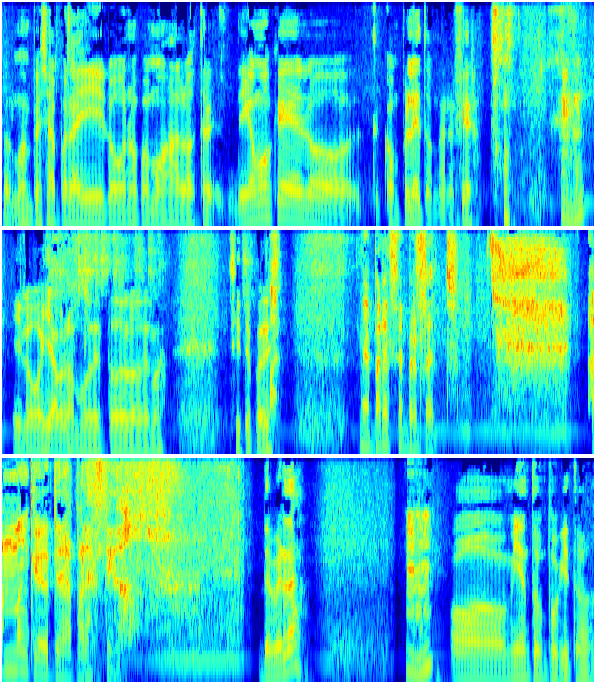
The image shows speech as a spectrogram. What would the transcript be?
Podemos empezar por ahí y luego nos vamos a los tres. Digamos que lo completo, me refiero. Y luego ya hablamos de todo lo demás. Si te parece. Me parece perfecto. Ant-Man, ¿qué te ha parecido? ¿De verdad? ¿O miento un poquito?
